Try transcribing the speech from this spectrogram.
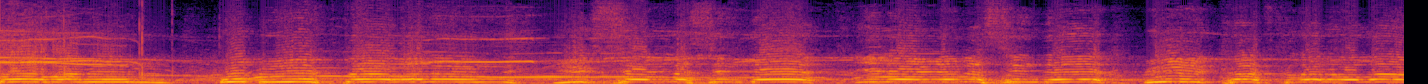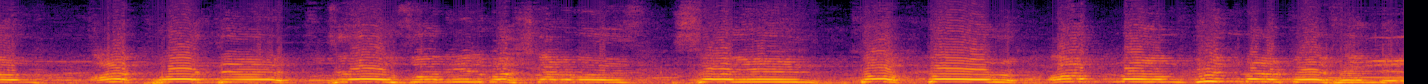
davanın, bu büyük davanın yükselmesinde, ilerlemesinde büyük katkıları olan AK Parti Trabzon İl Başkanımız Sayın Doktor Adnan Günler Beyefendi.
